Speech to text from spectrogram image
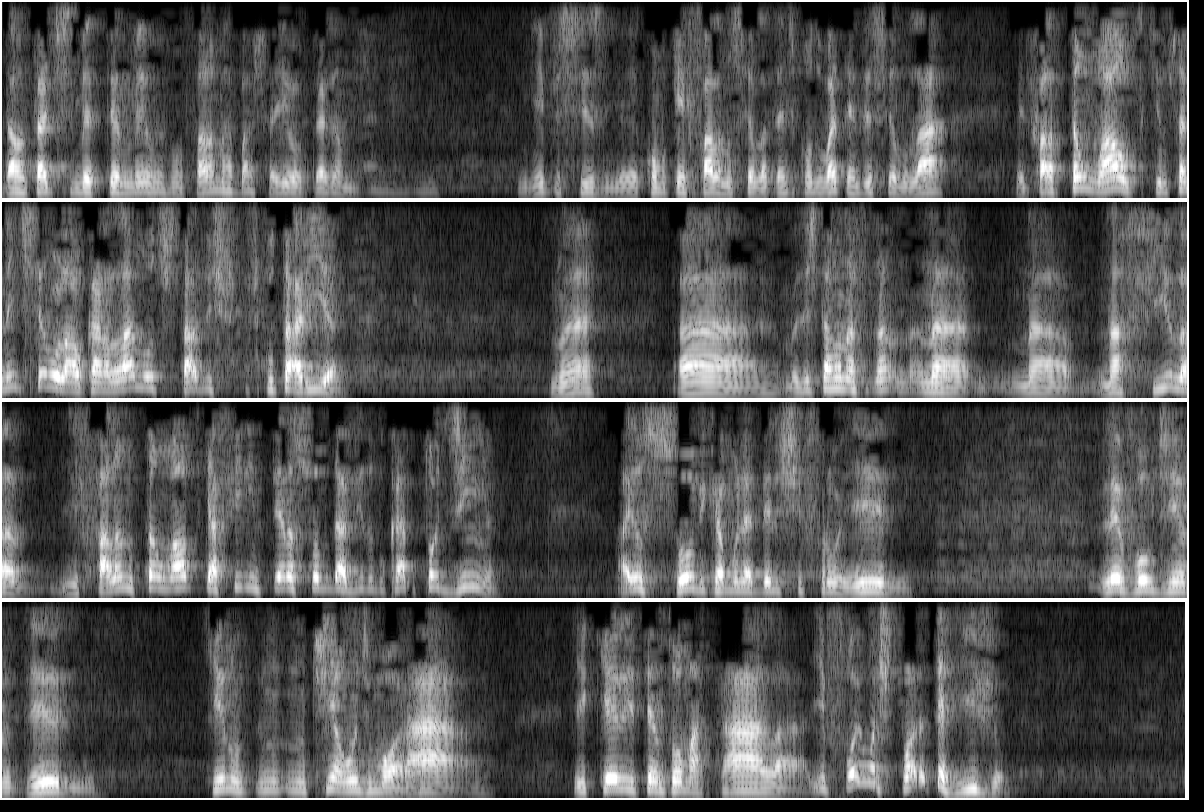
Dá vontade de se meter no meio, irmão, fala mais baixo aí, ó, pega. Ninguém precisa. É como quem fala no celular. Quando vai atender celular, ele fala tão alto que não precisa nem de celular. O cara lá no outro estado es- escutaria. Não é? Ah, mas eles estavam na, na, na, na, fila e falando tão alto que a fila inteira soube da vida do cara todinha. Aí eu soube que a mulher dele chifrou ele, levou o dinheiro dele, que não, não tinha onde morar, e que ele tentou matá-la. E foi uma história terrível.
